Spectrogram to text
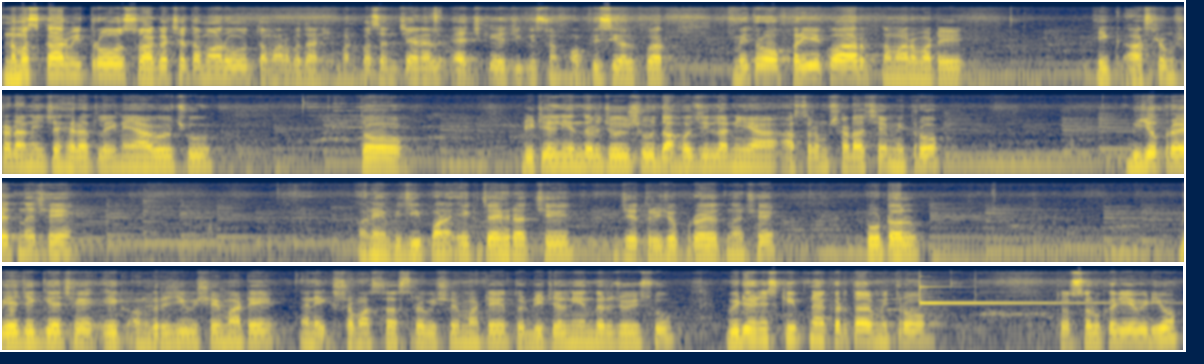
નમસ્કાર મિત્રો, સ્વાગત છે તમારું તમારા બધાની મનપસંદ ચેનલ એચકે એજ્યુકેશન ઓફિશિયલ પર. મિત્રો, ફરી એકવાર તમારા માટે એક આશ્રમ શાળાની જાહેરાત લઈને આવ્યો છું. તો ડિટેલની અંદર જોઈશું, દાહોદ જિલ્લાની આ આશ્રમ શાળા છે મિત્રો. બીજો પ્રયત્ન છે, અને બીજી પણ એક જાહેરાત છે, જે ત્રીજો પ્રયત્ન છે. ટોટલ બે જગ્યા છે, એક અંગ્રેજી વિષય માટે અને એક સમાજશાસ્ત્ર વિષય માટે. તો ડિટેલની અંદર જોઈશું. વિડીયોને સ્કીપ ના કરતા મિત્રો. તો શરૂ કરીએ વીડિયો.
